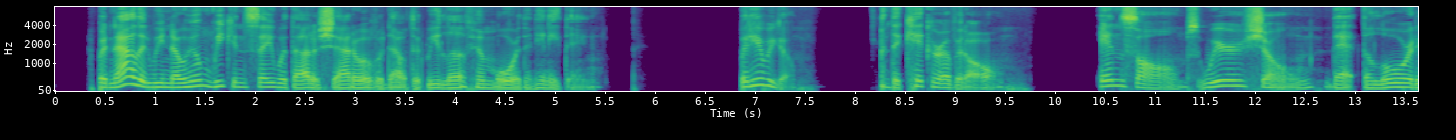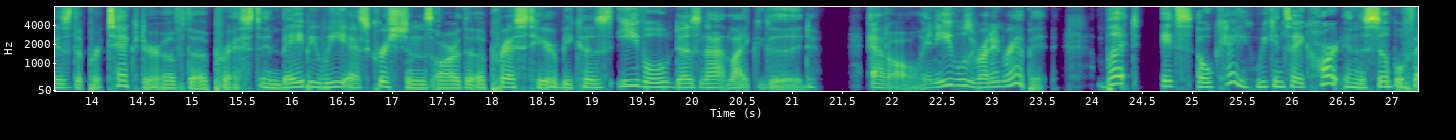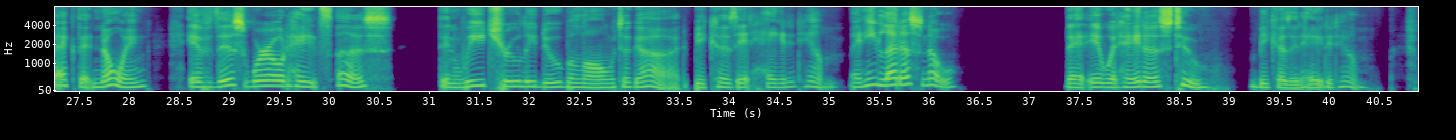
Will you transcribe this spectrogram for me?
But now that we know him, we can say without a shadow of a doubt that we love him more than anything. But here we go. The kicker of it all. In Psalms, we're shown that the Lord is the protector of the oppressed. And baby, we as Christians are the oppressed here because evil does not like good at all. And evil's running rampant. But it's okay. We can take heart in the simple fact that knowing if this world hates us, then we truly do belong to God because it hated him. And he let us know that it would hate us too because it hated him.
